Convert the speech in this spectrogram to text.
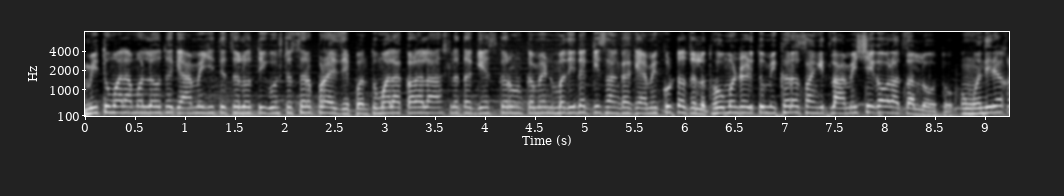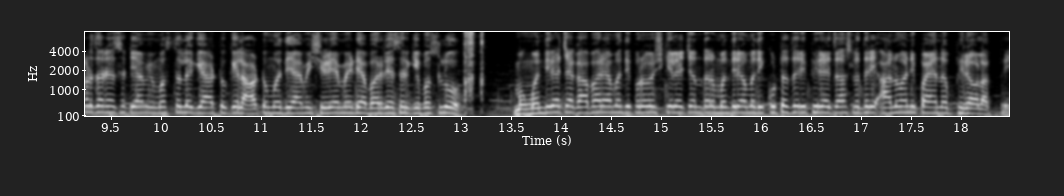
मी तुम्हाला म्हणलं होतं की आम्ही जिथे चलो ती गोष्ट सरप्राईज आहे. पण तुम्हाला कळालं असलं तर गेस करून कमेंटमध्ये नक्की सांगा की आम्ही कुठं चलत. हो मंडळी तुम्ही खरं सांगितलं आम्ही शेगावला चाललो होतो. मंदिराकडे जाण्यासाठी आम्ही मस्त लगे ऑटो केला. ऑटो मध्ये आम्ही शेळ्या मेंढ्या भरल्यासारखे बसलो. मग मंदिराच्या गाभाऱ्यामध्ये प्रवेश केल्याच्यानंतर मंदिरामध्ये कुठं जरी फिरायचं असलं तरी अनवाणी पायानं फिरावं लागतंय.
